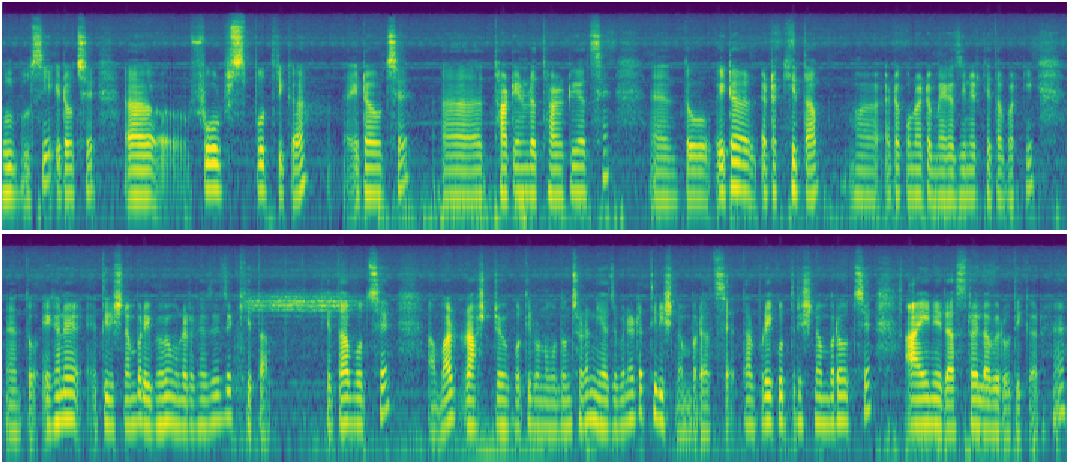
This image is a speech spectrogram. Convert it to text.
ভুল বলছি। এটা হচ্ছে ফোর্বস পত্রিকা। এটা হচ্ছে থার্টি আন্ডার থার্টি আছে। তো এটা একটা খেতাব এটা কোনো একটা ম্যাগাজিনের খেতাব আর কি। তো এখানে তিরিশ নম্বর এইভাবে মনে রাখা যায় যে খেতাব। খেতাব হচ্ছে আমার রাষ্ট্রপতির অনুমোদন ছাড়া নেওয়া যাবে না এটা তিরিশ নম্বরে আছে। তারপরে একত্রিশ নম্বরে হচ্ছে আইনের আশ্রয় লাভের অধিকার হ্যাঁ?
